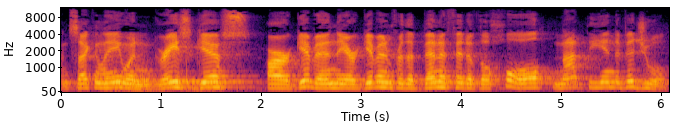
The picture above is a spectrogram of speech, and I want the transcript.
And secondly, when grace gifts are given, they are given for the benefit of the whole, not the individual.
